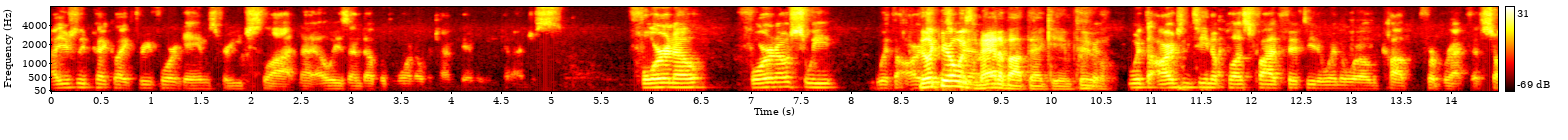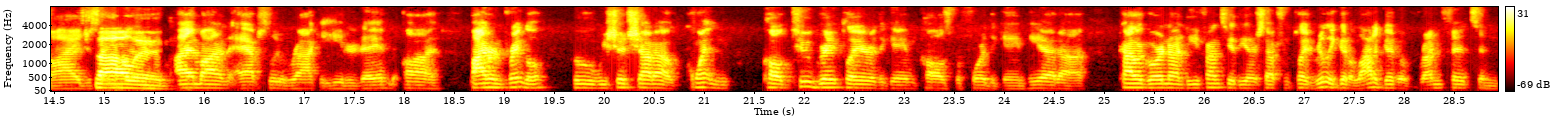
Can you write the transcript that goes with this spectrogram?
I usually pick like three four games for each slot, and I always end up with one overtime game a week, and I just four and zero, four and zero sweep with the. I feel like you're always mad about that game too. with the Argentina plus 550 to win the World Cup for breakfast. So I just solid. I am on an absolute rocket heater today. And uh, Byron Pringle, who we should shout out, Quentin called two great player of the game calls before the game. He had uh, Kyler Gordon on defense. He had the interception, played really good, a lot of good run fits, and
